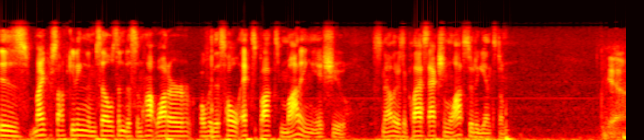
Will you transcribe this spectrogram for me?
is Microsoft getting themselves into some hot water over this whole Xbox modding issue? 'Cause now there's a class action lawsuit against them. Yeah.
